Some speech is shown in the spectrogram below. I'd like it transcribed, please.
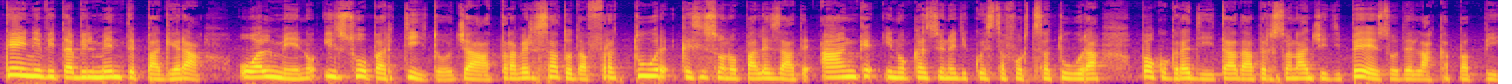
che inevitabilmente pagherà o almeno il suo partito, già attraversato da fratture che si sono palesate anche in occasione di questa forzatura, poco gradita da personaggi di peso dell'HP,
